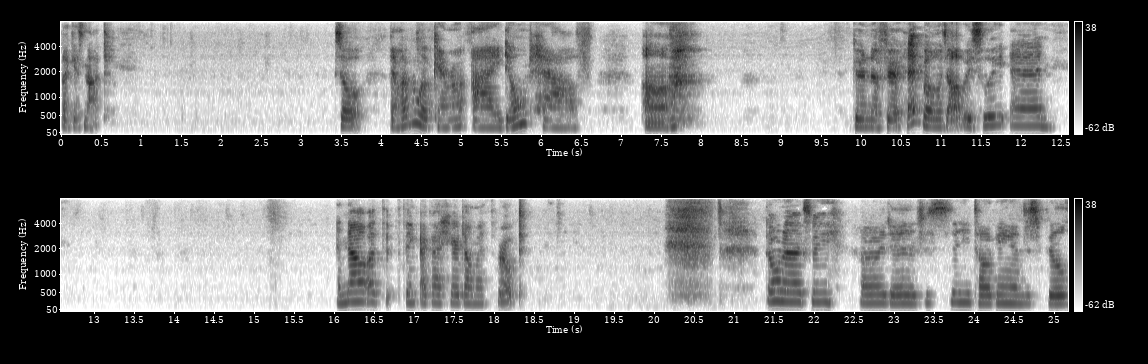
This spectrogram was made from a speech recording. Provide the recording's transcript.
like it's not. So I don't have a web camera. I don't have um, good enough pair of headphones, obviously, and and now I th- think I got hair down my throat. Don't ask me how I did. Just me talking and just feel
